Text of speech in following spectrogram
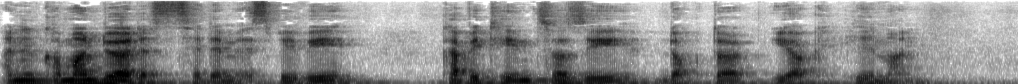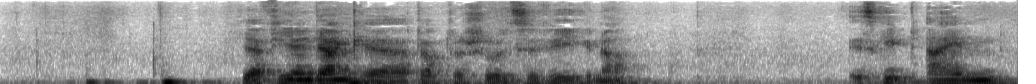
an den Kommandeur des ZMSBW, Kapitän zur See, Dr. Jörg Hillmann. Ja, vielen Dank, Herr Dr. Schulze-Wegener. Es gibt ein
